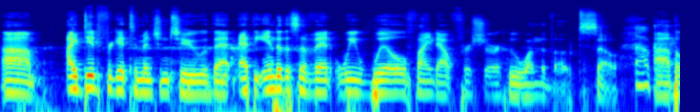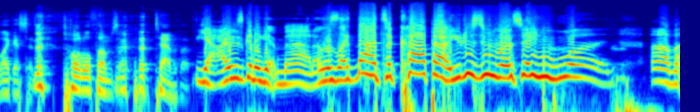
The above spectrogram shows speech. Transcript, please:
Um, I did forget to mention too that at the end of this event, we will find out for sure who won the vote. So, Okay. uh, but like I said, total thumbs up, Tabitha. yeah, I was gonna get mad. I was like, "That's a cop out. You just didn't want to say you won." Um,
